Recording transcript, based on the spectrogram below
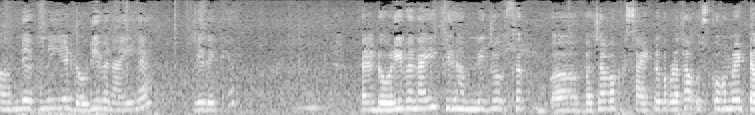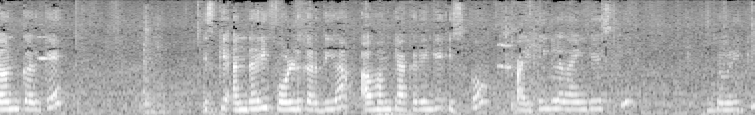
हमने अपनी ये डोरी बनाई है, ये देखें। पहले डोरी बनाई, फिर हमने जो सब बचा हुआ साइड का कपड़ा था, उसको हमने टर्न करके इसके अंदर ही फोल्ड कर दिया। अब हम क्या करेंगे? इसको पाइपिंग लगाएँगे इसकी, डोरी की।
